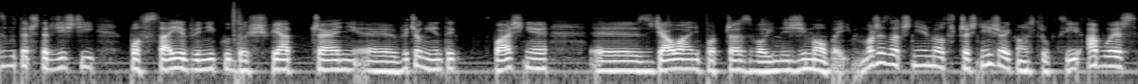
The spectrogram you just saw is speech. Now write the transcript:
SWT 40 powstaje w wyniku doświadczeń e, wyciągniętych właśnie e, z działań podczas wojny zimowej. Może zaczniemy od wcześniejszej konstrukcji. AWS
